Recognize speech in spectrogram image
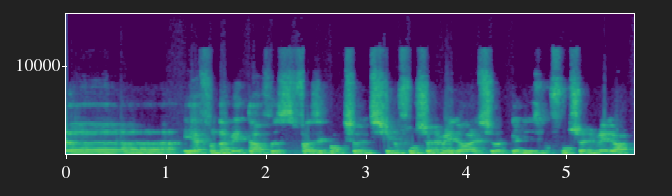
Uh, e é fundamental faz, fazer com que o seu intestino funcione melhor e seu organismo funcione melhor.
